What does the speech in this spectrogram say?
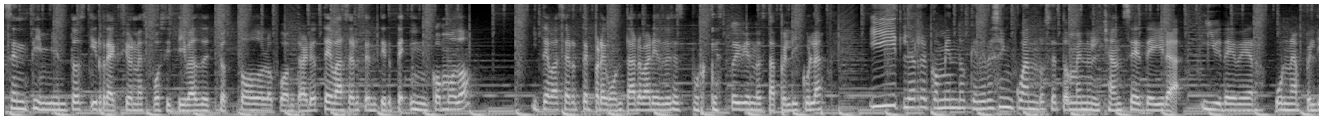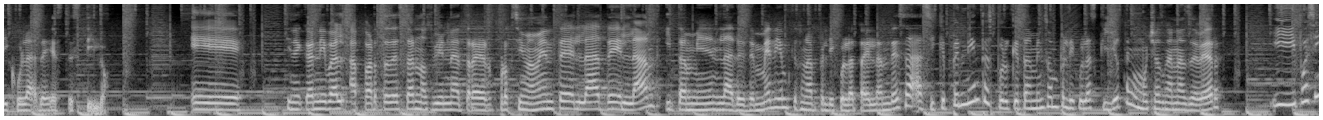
sentimientos y reacciones positivas, de hecho todo lo contrario, te va a hacer sentirte incómodo y te va a hacerte preguntar varias veces por qué estoy viendo esta película. Y les recomiendo que de vez en cuando se tomen el chance de ir a y de ver una película de este estilo. Eh, Cine Caníbal, aparte de esta, nos viene a traer próximamente la de Land y también la de The Medium, que es una película tailandesa. Así que pendientes, porque también son películas que yo tengo muchas ganas de ver. Y pues sí,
